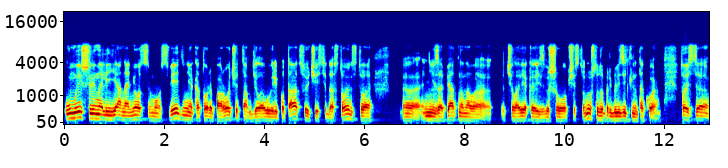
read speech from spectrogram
умышленно ли я нанес ему сведения, которые порочат там, деловую репутацию, честь и достоинство э, незапятнанного человека из высшего общества. Ну, что-то приблизительно такое. То есть... Э,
